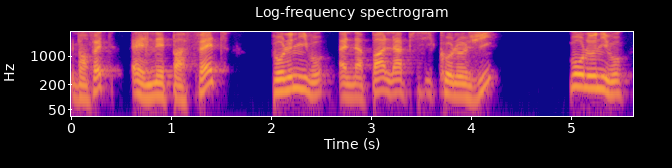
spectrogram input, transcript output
eh ben, en fait, elle n'est pas faite pour le niveau. Elle n'a pas la psychologie pour le niveau.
